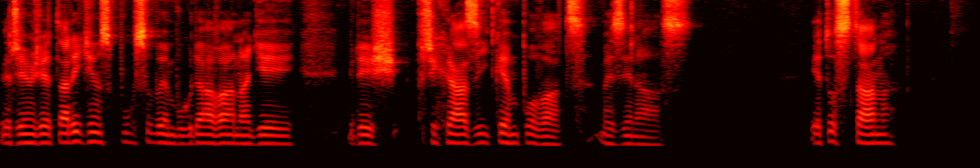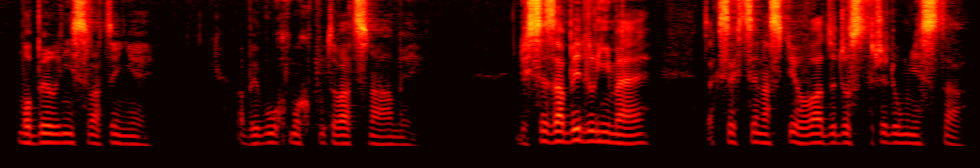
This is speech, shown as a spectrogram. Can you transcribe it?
Věřím, že tady tím způsobem Bůh dává naději, když přichází kempovat mezi nás. Je to stan mobilní svatyně, aby Bůh mohl putovat s námi. Když se zabydlíme, tak se chce nastěhovat do středu města,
